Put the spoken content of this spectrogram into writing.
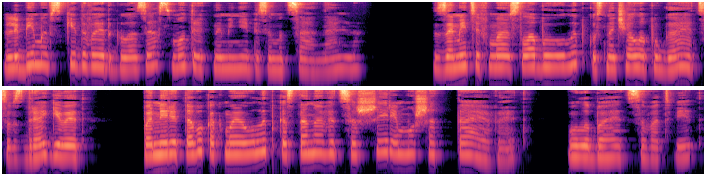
Любимый вскидывает глаза, смотрит на меня безэмоционально. Заметив мою слабую улыбку, сначала пугается, вздрагивает. По мере того, как моя улыбка становится шире, муж оттаивает, улыбается в ответ.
